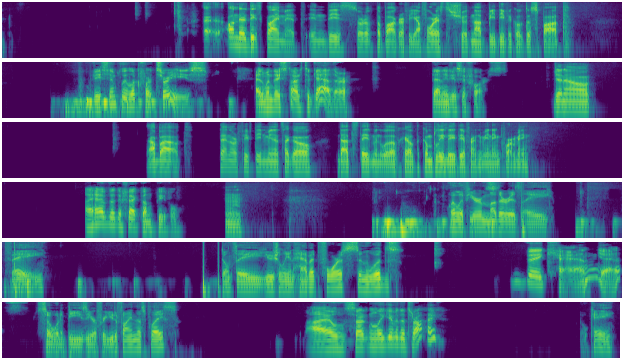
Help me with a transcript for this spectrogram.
Uh, under this climate, in this sort of topography, a forest should not be difficult to spot. We simply look for trees, and when they start to gather, then it is a forest. You know, about 10 or 15 minutes ago, that statement would have held a completely different meaning for me. I have that effect on people. Hmm. Well, if your mother is a fae, don't they usually inhabit forests and woods? They can, yes. So would it be easier for you to find this place? I'll certainly give it a try. Okay.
